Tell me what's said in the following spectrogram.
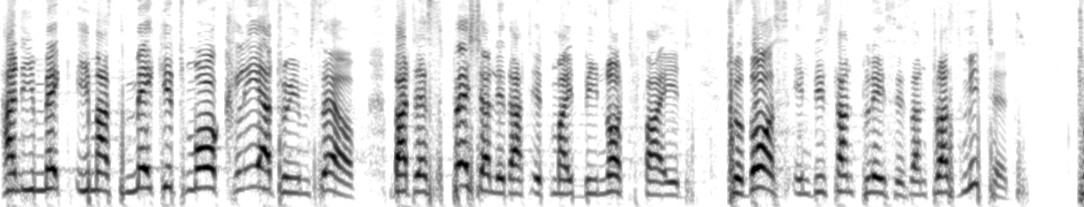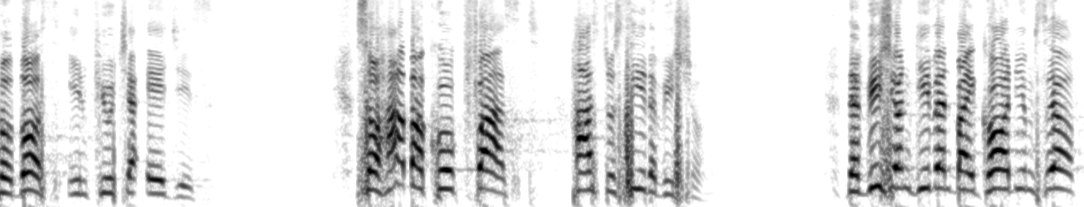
And he, make, he must make it more clear to himself, but especially that it might be notified to those in distant places and transmitted to those in future ages. So Habakkuk first has to see the vision. The vision given by God Himself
